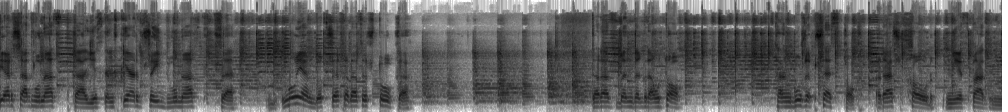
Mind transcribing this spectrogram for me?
Pierwsza dwunastka. Jestem w pierwszej dwunastce. Mówiłem, do trzech razy sztukę. Teraz będę grał to. Kangurze przeskok. Rush hold. Nie spadnij.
